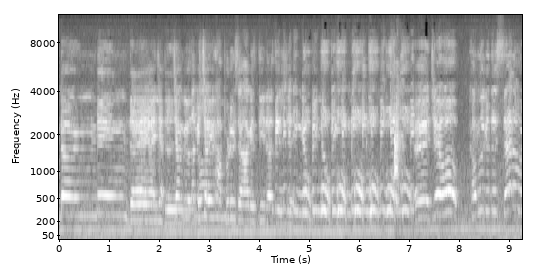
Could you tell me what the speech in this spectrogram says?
dong, ding dong. Hey, hey, J- Jungkook, let me show you how producer August D does this shit. Bing, ding, bing, bing, bing, bing, bing, bing, bing, Hey, J-Hope, come look at this set over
